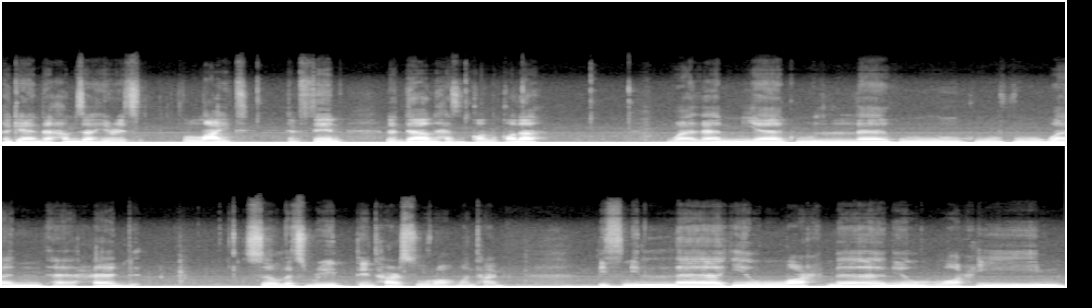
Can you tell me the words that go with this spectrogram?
again the hamza here is light and thin the dal has qalqala ولم يكن له كفوا أحد So let's read the entire surah one time. بسم الله الرحمن الرحيم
